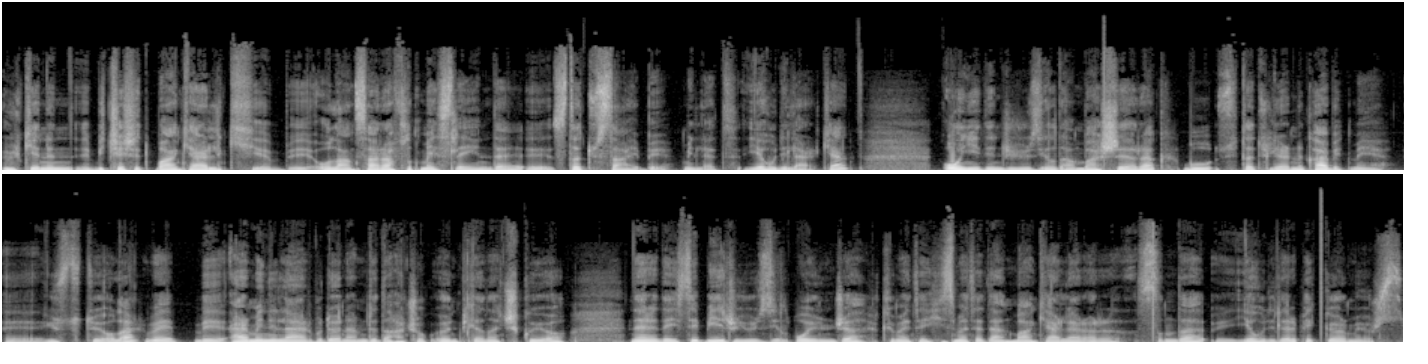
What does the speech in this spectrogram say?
ülkenin bir çeşit bankerlik e, olan sarraflık mesleğinde e, statü sahibi millet Yahudilerken 17. yüzyıldan başlayarak bu statülerini kaybetmeye e, yüz tutuyorlar ve e, Ermeniler bu dönemde daha çok ön plana çıkıyor. Neredeyse bir yüzyıl boyunca hükümete hizmet eden bankerler arasında e, Yahudileri pek görmüyoruz.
